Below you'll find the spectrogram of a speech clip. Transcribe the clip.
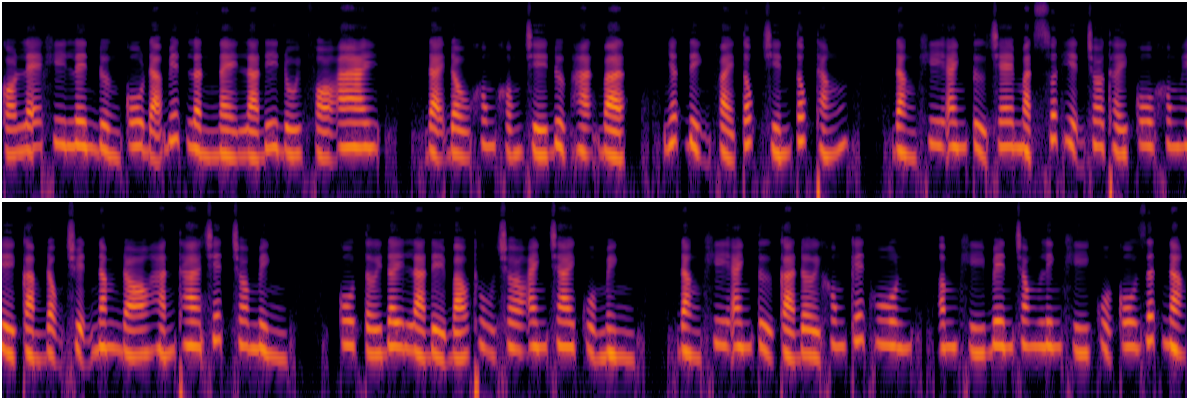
Có lẽ khi lên đường cô đã biết lần này là đi đối phó ai. Đại đầu không khống chế được hạn bạc. Nhất định phải tốc chiến tốc thắng. Đằng khi anh tử che mặt xuất hiện cho thấy cô không hề cảm động chuyện năm đó hắn tha chết cho mình. Cô tới đây là để báo thù cho anh trai của mình. Đằng khi anh tử cả đời không kết hôn, âm khí bên trong linh khí của cô rất nặng,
